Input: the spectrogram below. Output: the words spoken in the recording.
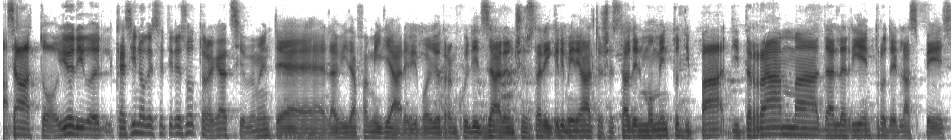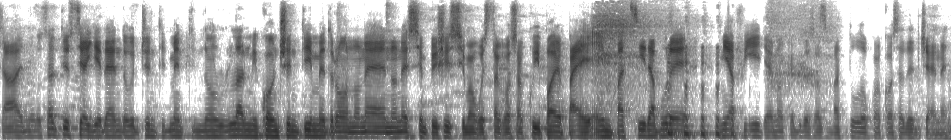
Esatto, io dico il casino che sentite sotto, ragazzi, ovviamente è la vita familiare. Vi voglio tranquillizzare, non ci sono stati crimini altro, c'è stato il momento di, pa- di dramma dal rientro della spesa. E nonostante io stia chiedendo gentilmente di non urlarmi qua un centimetro, non è, non è semplicissima questa cosa qui. Poi è impazzita pure mia figlia, non ho capito se ha sbattuto o qualcosa del genere.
